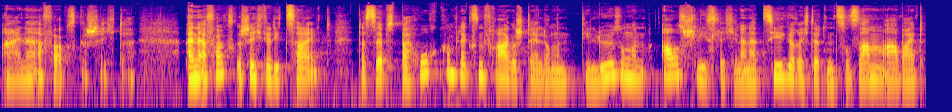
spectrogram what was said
eine Erfolgsgeschichte. Eine Erfolgsgeschichte, die zeigt, dass selbst bei hochkomplexen Fragestellungen die Lösungen ausschließlich in einer zielgerichteten Zusammenarbeit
